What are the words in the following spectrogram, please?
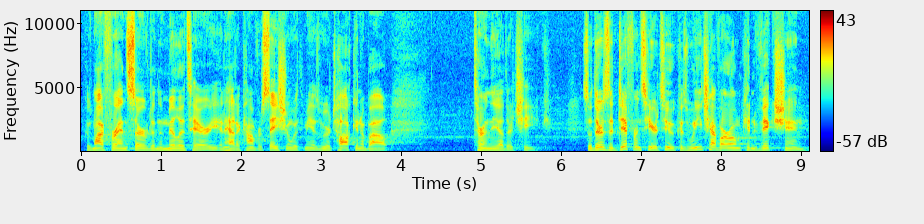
Because my friend served in the military and had a conversation with me as we were talking about turn the other cheek. So there's a difference here, too, because we each have our own conviction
